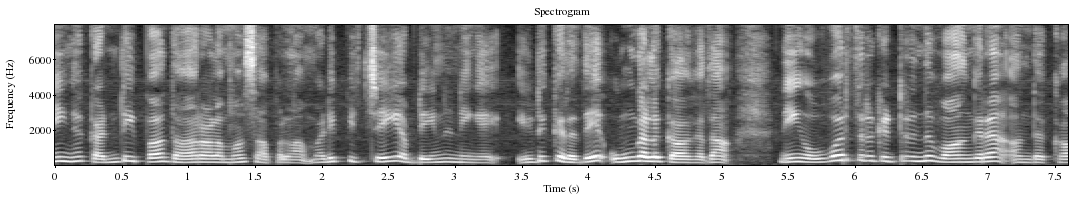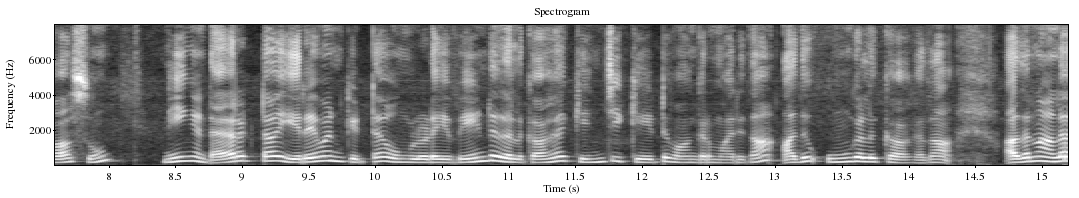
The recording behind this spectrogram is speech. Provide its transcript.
நீங்கள் கண்டிப்பாக தாராளமாக சாப்பிட்லாம். மடிப்பிச்சை அப்படின்னு நீங்கள் எடுக்கிறதே உங்களுக்காக தான் நீங்கள் ஒவ்வொருத்தர்கிட்ட இருந்து வாங்குகிற அந்த காசும் நீங்கள் டைரெக்டாக இறைவன்கிட்ட உங்களுடைய வேண்டுதலுக்காக கெஞ்சி கேட்டு வாங்குற மாதிரி தான் அது உங்களுக்காக தான். அதனால்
